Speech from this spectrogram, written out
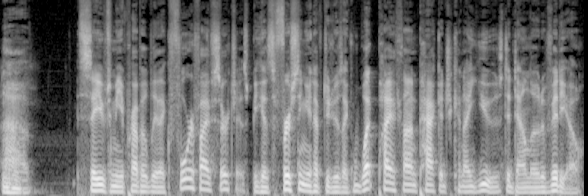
uh, saved me probably like four or five searches because the first thing you'd have to do is like, what Python package can I use to download a video?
